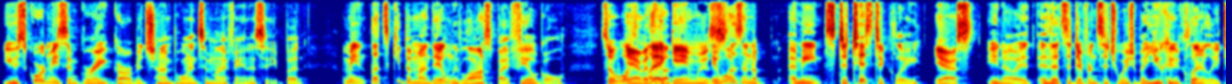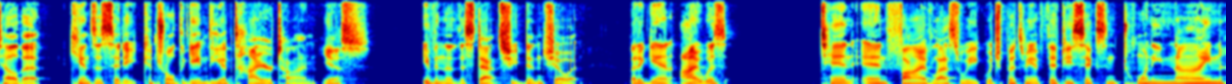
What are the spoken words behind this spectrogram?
You scored me some great garbage time points in my fantasy. But I mean, let's keep in mind they only lost by field goal. So it wasn't yeah, but like that a- game was- it wasn't a, I mean, statistically, yes. you know, it, that's a different situation, but you can clearly tell that Kansas City controlled the game the entire time, Yes. even though the stats sheet didn't show it. But again, I was 10 and 5 last week, which puts me at 56 and 29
